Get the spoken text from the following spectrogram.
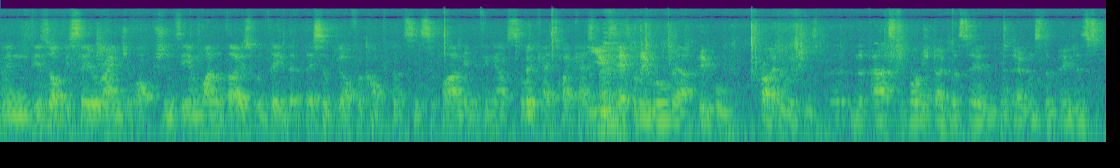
I mean, there's obviously a range of options there, and one of those would be that they simply offer confidence and supply and everything else on a case by case You've basis. happily ruled out people prior to elections in the past, Roger Douglas and uh, Winston Peters.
